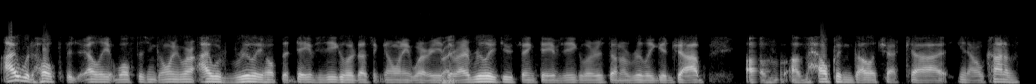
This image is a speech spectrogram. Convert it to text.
I would hope that Eliot Wolf doesn't go anywhere. I would really hope that Dave Ziegler doesn't go anywhere either. Right. I really do think Dave Ziegler has done a really good job of of helping Belichick, uh, you know, kind of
